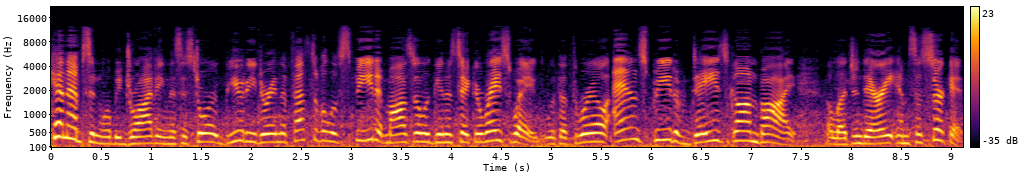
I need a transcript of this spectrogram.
Ken Ebsen will be driving this historic beauty during the Festival of Speed at Mazda Laguna Seca Raceway with the thrill and speed of days gone by, the legendary IMSA circuit.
